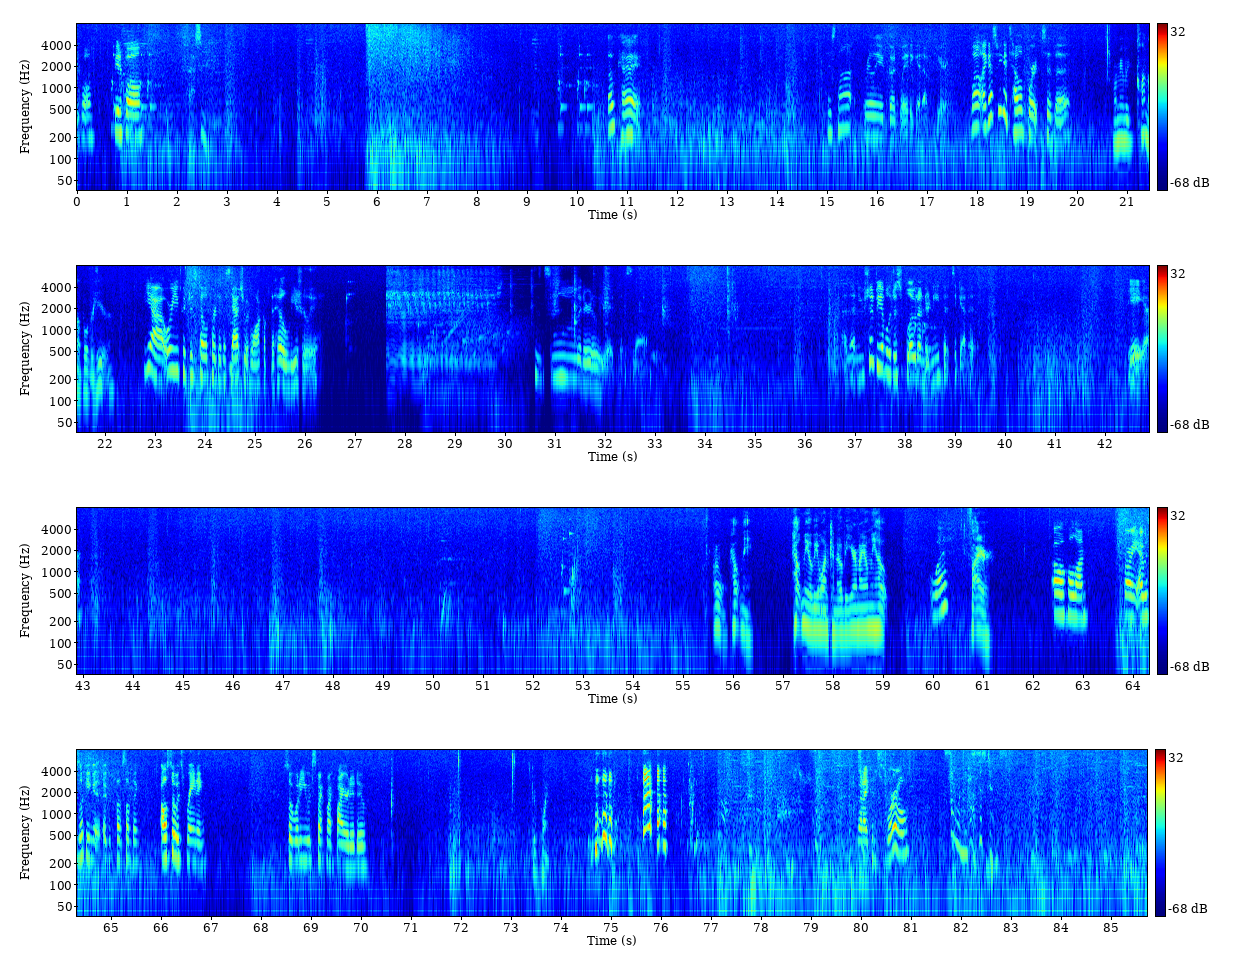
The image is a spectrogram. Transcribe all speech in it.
Beautiful. Beautiful. Fascinating. Okay. There's not really a good way to get up here. Well, I guess we could teleport to the... I mean, we could climb up over here. Yeah, or you could just teleport to the statue and walk up the hill leisurely. It's literally right this way. And then you should be able to just float underneath it to get it. Yeah. Oh, help me. Help me, Obi-Wan Kenobi. You're my only hope. What? Fire. Oh, hold on. Sorry, I was looking at, at something. Also, it's raining. So what do you expect my fire to do? Good point. But I can swirl. Someone needs assistance.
